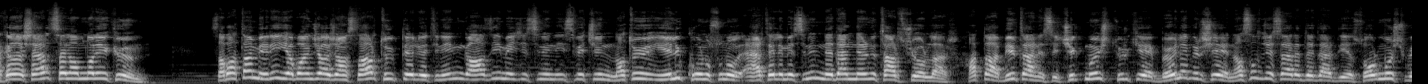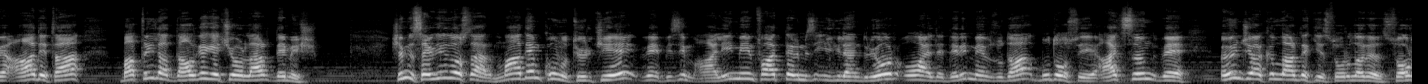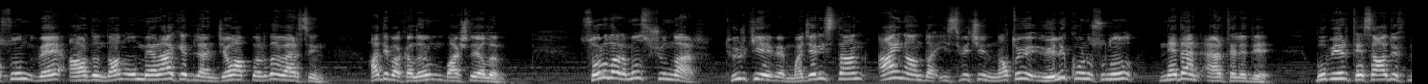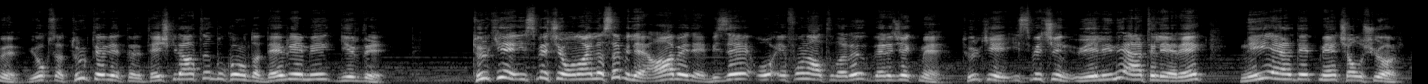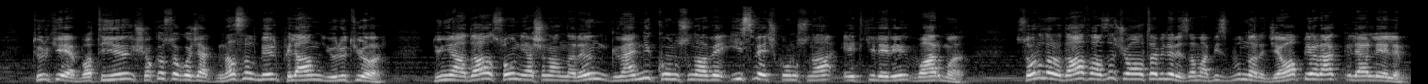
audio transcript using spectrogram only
Arkadaşlar selamünaleyküm. Sabahtan beri yabancı ajanslar Türk Devleti'nin Gazi Meclisi'nin İsveç'in NATO'ya üyelik konusunu ertelemesinin nedenlerini tartışıyorlar. Hatta bir tanesi çıkmış Türkiye böyle bir şeye nasıl cesaret eder diye sormuş ve adeta batıyla dalga geçiyorlar demiş. Şimdi sevgili dostlar madem konu Türkiye ve bizim âli menfaatlerimizi ilgilendiriyor o halde derin mevzuda bu dosyayı açsın ve önce akıllardaki soruları sorsun ve ardından o merak edilen cevapları da versin. Hadi bakalım başlayalım. Sorularımız şunlar. Türkiye ve Macaristan aynı anda İsveç'in NATO'ya üyelik konusunu neden erteledi? Bu bir tesadüf mü yoksa Türk Devletleri Teşkilatı bu konuda devreye mi girdi? Türkiye İsveç'i onaylasa bile ABD bize o F-16'ları verecek mi? Türkiye İsveç'in üyeliğini erteleyerek neyi elde etmeye çalışıyor? Türkiye Batı'yı şoka sokacak nasıl bir plan yürütüyor? Dünyada son yaşananların güvenlik konusuna ve İsveç konusuna etkileri var mı? Soruları daha fazla çoğaltabiliriz ama biz bunları cevaplayarak ilerleyelim.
